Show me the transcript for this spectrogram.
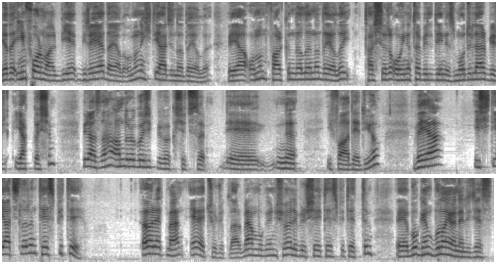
ya da informal bir bireye dayalı, onun ihtiyacına dayalı veya onun farkındalığına dayalı taşları oynatabildiğiniz modüler bir yaklaşım biraz daha andragojik bir bakış açısı ne ifade ediyor. Veya ihtiyaçların tespiti. Öğretmen evet çocuklar ben bugün şöyle bir şey tespit ettim. E, bugün buna yöneleceğiz.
